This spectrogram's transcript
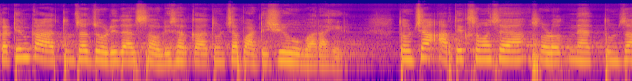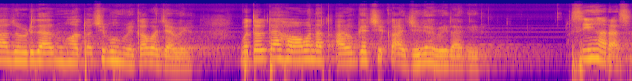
कठीण काळात तुमचा जोडीदार सावलीसारखा तुमच्या पाठीशी उभा राहील. तुमच्या आर्थिक समस्या सोडवण्यात तुमचा जोडीदार महत्त्वाची भूमिका बजावेल. बदलत्या हवामानात आरोग्याची काळजी घ्यावी लागेल. सिंहरास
